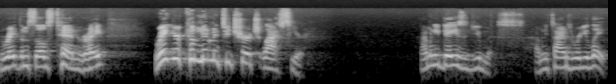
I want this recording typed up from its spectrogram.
rate themselves 10, right? Rate your commitment to church last year. How many days did you miss? How many times were you late?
